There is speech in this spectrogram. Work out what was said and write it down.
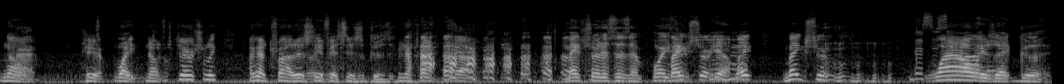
No. Right. Here, wait. No, seriously, I got to try this. See if it's as good. Make sure this isn't poison. make sure. Yeah. Mm-hmm. Make make sure. This Wow! Is umami. that good?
